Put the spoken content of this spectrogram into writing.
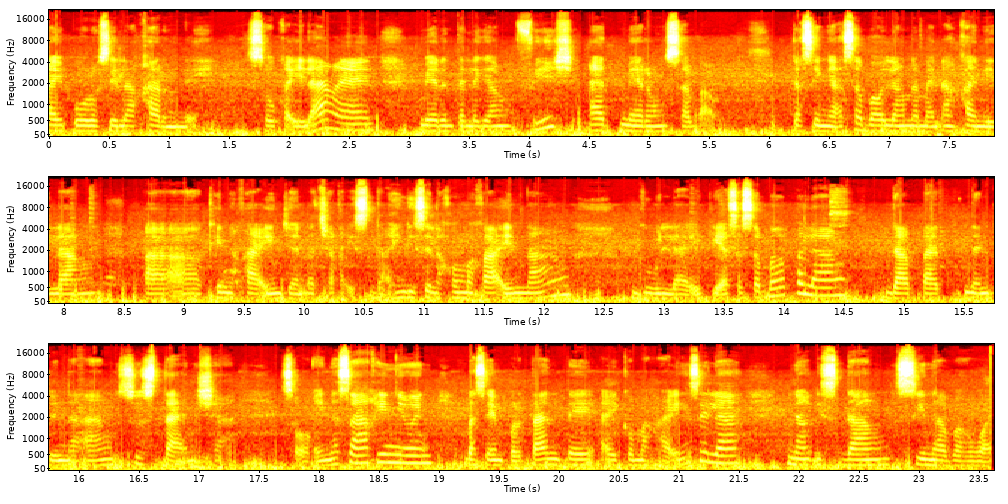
ay puro sila karne. So, kailangan meron talagang fish at merong sabaw. Kasi nga, sabaw lang naman ang kanilang ah, kinakain dyan at saka isda. Hindi sila kumakain ng gulay. Kaya sa sabaw pa lang, dapat nandun na ang sustansya. So, okay na sa akin yun. Basta importante ay kumakain sila ng isdang sinabawan.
